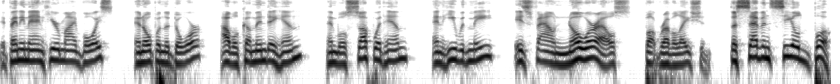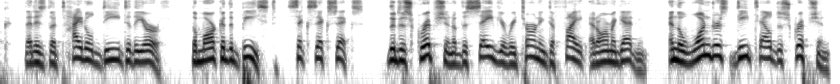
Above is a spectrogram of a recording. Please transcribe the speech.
If any man hear my voice and open the door, I will come into him and will sup with him and he with me is found nowhere else but Revelation. The seven sealed book that is the title deed to the earth. The mark of the beast, 666. The description of the Savior returning to fight at Armageddon. And the wondrous detailed description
